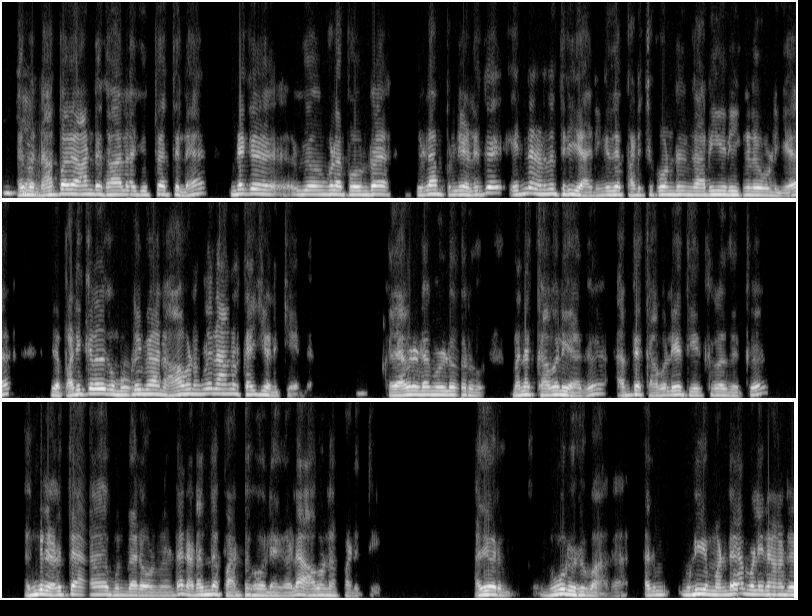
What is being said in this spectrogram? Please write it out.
மாதிரி நாற்பது ஆண்டு கால யுத்தத்துல இன்னைக்கு உங்களை போன்ற இளம் பிள்ளைகளுக்கு என்ன நடந்து தெரியாது. நீங்க இதை படிச்சு கொண்டு இங்க அறிகிறீங்களே ஒழிய இதை படிக்கிறதுக்கு முழுமையான ஆவணங்களை நாங்கள் கையளிக்க இல்லை அது அவரிடம் உள்ள ஒரு மனக்கவலை அது. அந்த கவலையை தீர்க்கிறதுக்கு எங்கள் எழுத்தாக முன்வரணும் என்ற நடந்த படுகொலைகளை ஆவணப்படுத்தி அது ஒரு நூறு ரூபாக அது முடியும் என்றால் வெளிநாடு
